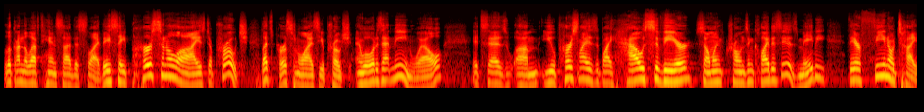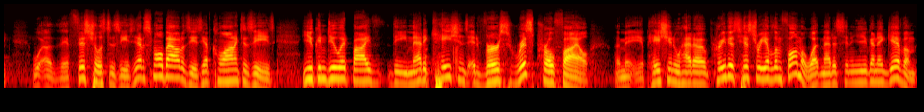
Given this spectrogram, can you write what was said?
Look on the left-hand side of the slide. They say personalized approach. Let's personalize the approach. And well, what does that mean? Well, it says um, you personalize it by how severe someone Crohn's and colitis is. Maybe their phenotype, uh, have fistulous disease, you have small bowel disease, you have colonic disease. You can do it by the medication's adverse risk profile a patient who had a previous history of lymphoma, what medicine are you going to give them?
